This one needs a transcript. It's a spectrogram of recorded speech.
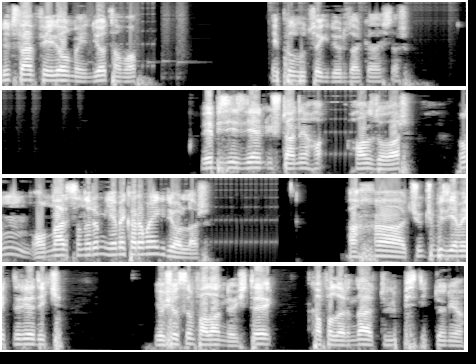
Lütfen fail olmayın diyor. Tamam. Applewoods'a gidiyoruz arkadaşlar. Ve bizi izleyen 3 tane ha Hanzo var. Hmm, onlar sanırım yemek aramaya gidiyorlar. Aha, çünkü biz yemekleri yedik. Yaşasın falan diyor. İşte kafalarında her türlü pislik dönüyor.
